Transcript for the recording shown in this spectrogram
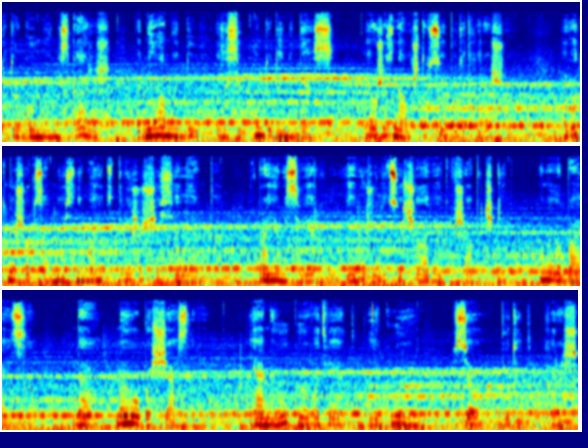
по-другому не скажешь, подняла мой дух за секунду до небес. Я уже знал, что все будет хорошо. И вот мешок со мной снимают с движущейся ленты. В проеме сверху я вижу лицо человека в шапочке. Он улыбается. Да, мы оба счастливы. Я мяукаю в ответ, ликую. Все будет хорошо.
